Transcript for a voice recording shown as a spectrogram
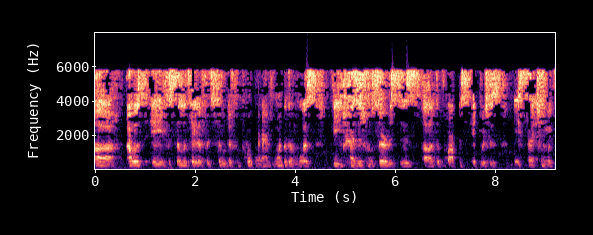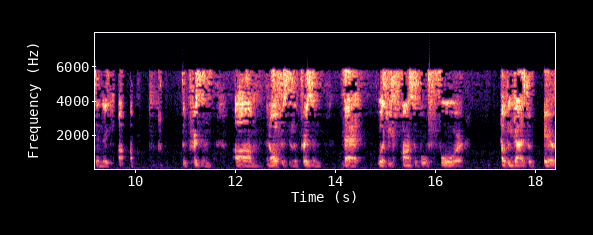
uh, I was a facilitator for several different programs. One of them was the Transitional Services uh, Department, which is a section within the uh, the prison, um, an office in the prison that was responsible for helping guys prepare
